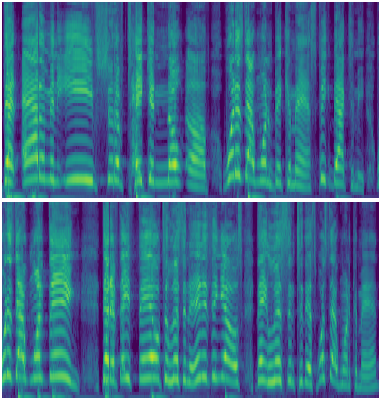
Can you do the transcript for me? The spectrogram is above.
that Adam and Eve should have taken note of. What is that one big command? Speak back to me. What is that one thing that if they fail to listen to anything else, they listen to this? What's that one command?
